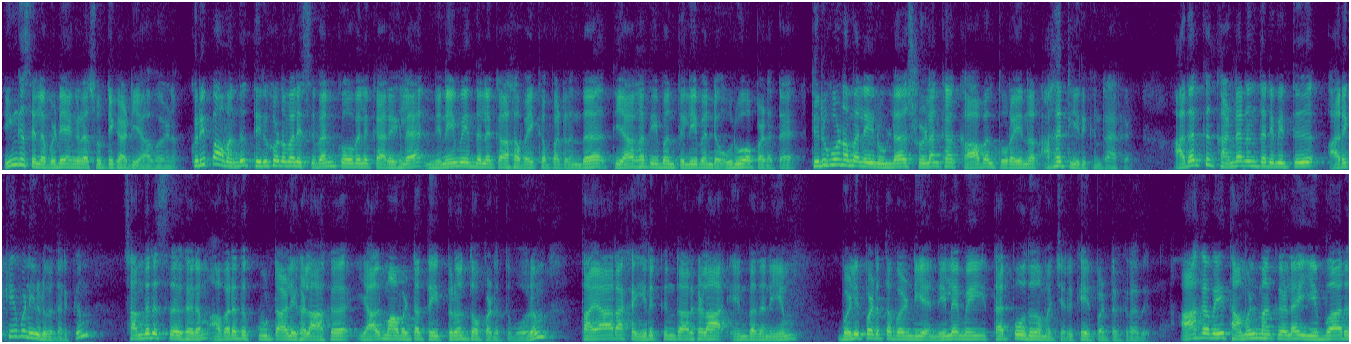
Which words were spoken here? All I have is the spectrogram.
இங்கு சில விடயங்களை சுட்டிக்காட்டியா வேணும் குறிப்பா வந்து திருகோணமலை சிவன் கோவிலுக்கு அருகில நினைவேந்தலுக்காக வைக்கப்பட்டிருந்த தியாகதீபன் திலீபன் உருவப்படத்தை திருகோணமலையில் உள்ள ஸ்ரீலங்கா காவல்துறையினர் அகற்றி இருக்கின்றார்கள். அதற்கு கண்டனம் தெரிவித்து அறிக்கை வெளியிடுவதற்கும் சந்திரசேகரும் அவரது கூட்டாளிகளாக யாழ் மாவட்டத்தை பிரந்தோப்படுத்துவோரும் தயாராக இருக்கின்றார்களா என்பதனையும் வெளிப்படுத்த வேண்டிய நிலைமை தற்போது அமைச்சருக்கு ஏற்பட்டிருக்கிறது. ஆகவே தமிழ் மக்களை இவ்வாறு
